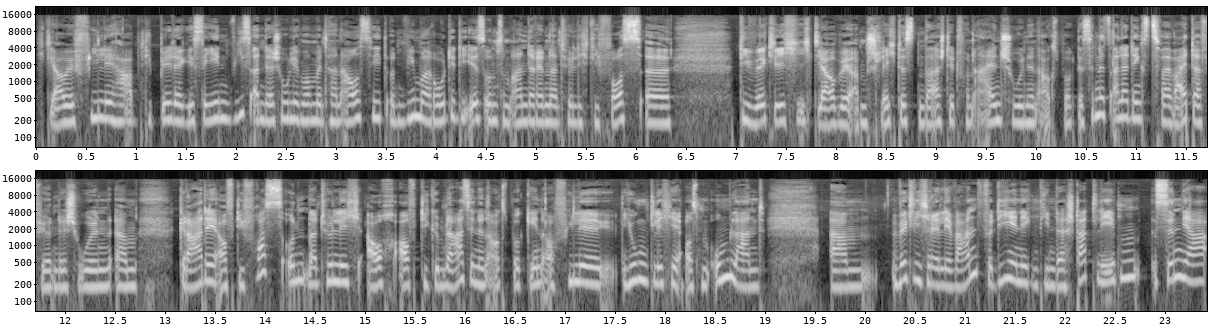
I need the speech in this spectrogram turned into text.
ich glaube, viele haben die Bilder gesehen, wie es an der Schule momentan aussieht und wie marode die ist. Und zum anderen natürlich die Voss, äh, die wirklich, ich glaube, am schlechtesten dasteht von allen Schulen in Augsburg. Das sind jetzt allerdings zwei weiterführende Schulen. Ähm, gerade auf die Voss und natürlich auch auf die Gymnasien in Augsburg gehen auch viele Jugendliche Jugendliche aus dem Umland. Ähm, wirklich relevant für diejenigen, die in der Stadt leben, sind ja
